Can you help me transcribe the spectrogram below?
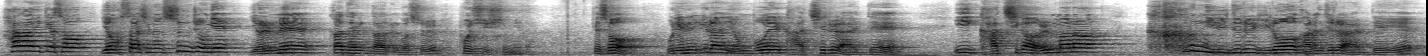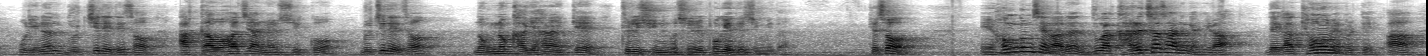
하나님께서 역사하시는 순종의 열매가 된다는 것을 볼 수 있습니다. 그래서 우리는 이러한 연보의 가치를 알 때 이 가치가 얼마나 큰 일들을 이루어 가는지를 알 때에 우리는 물질에 대해서 아까워하지 않을 수 있고 물질에 대해서 넉넉하게 하나님께 드릴 수 있는 것을 보게 되십니다. 그래서 예, 헌금 생활은 누가 가르쳐서 하는 게 아니라 내가 경험해 볼 때, 아,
